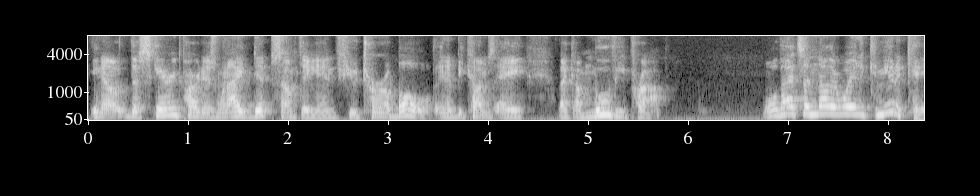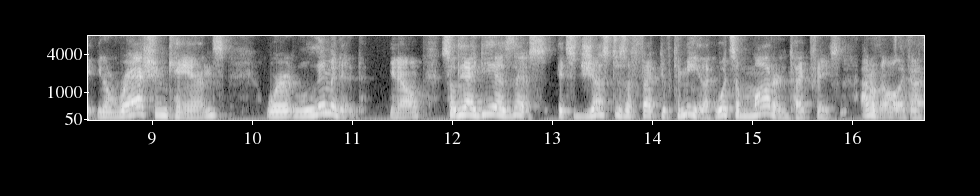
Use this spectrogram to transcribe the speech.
you know, the scary part is when I dip something in Futura Bold and it becomes a like a movie prop well, that's another way to communicate. You know, ration cans were limited, you know. So the idea is this it's just as effective to me. Like, what's a modern typeface? I don't know, like a,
